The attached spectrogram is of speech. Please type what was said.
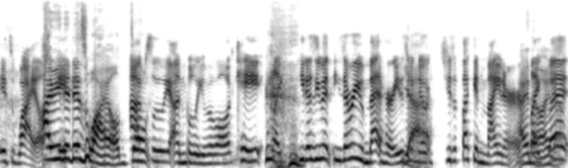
It's wild. I mean, it is wild. Don't, absolutely unbelievable. Kate, like he doesn't even he's never even met her. He doesn't Yeah. even know she's a fucking minor. I know, like I what? know.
